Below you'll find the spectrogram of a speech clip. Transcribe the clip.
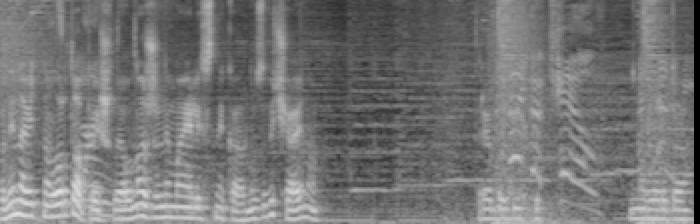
Вони навіть на лорда прийшли, а у нас же немає лісника. Ну, звичайно. Треба бігти на лорда.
